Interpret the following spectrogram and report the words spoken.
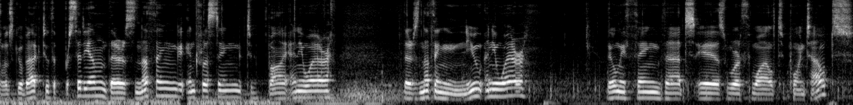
let's go back to the Presidium. There's nothing interesting to buy anywhere. There's nothing new anywhere. The only thing that is worthwhile to point out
